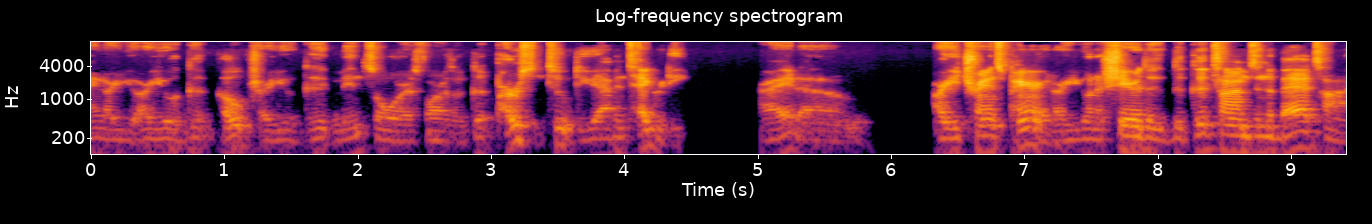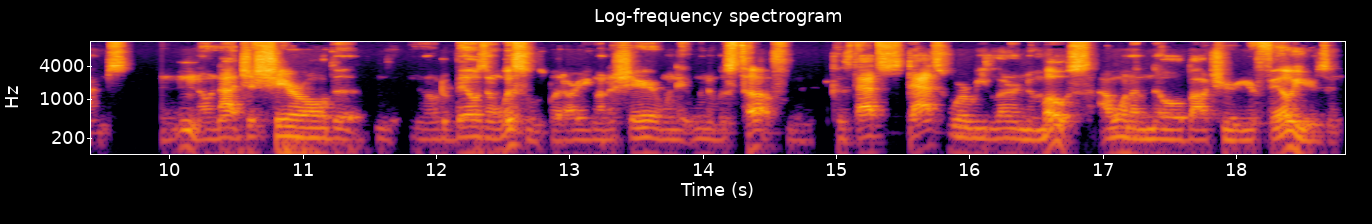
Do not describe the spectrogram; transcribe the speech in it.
Right? Are you are you a good coach? Are you a good mentor as far as a good person too? Do you have integrity? Right? Um, are you transparent? Are you going to share the, the good times and the bad times? You know, not just share all the you know the bells and whistles, but are you going to share when it when it was tough? Because that's that's where we learn the most. I want to know about your your failures and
